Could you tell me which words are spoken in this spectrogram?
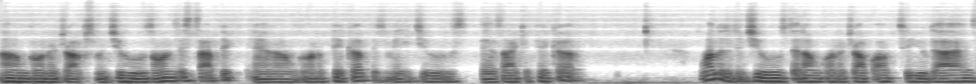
I'm going to drop some jewels on this topic, and I'm going to pick up as many jewels as I can pick up. one of the jewels that I'm going to drop off to you guys.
